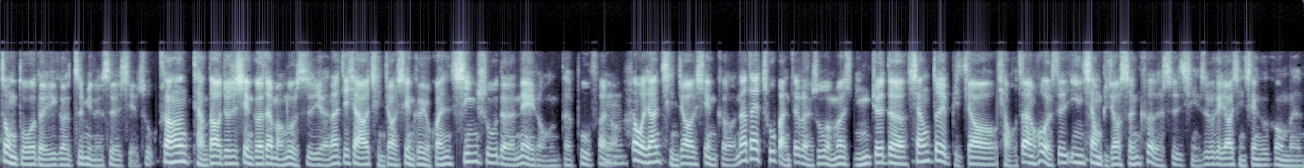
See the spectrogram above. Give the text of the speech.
众多的一个知名人士的协助。刚刚讲到就是宪哥在忙碌的事业，那接下来要请教宪哥有关新书的内容的部分哦。嗯、那我想请教宪哥，那在出版这本书有没有您觉得相对比较挑战或者是印象比较深刻的事情？是不是可以邀请宪哥跟我们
